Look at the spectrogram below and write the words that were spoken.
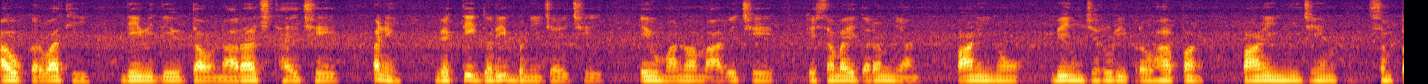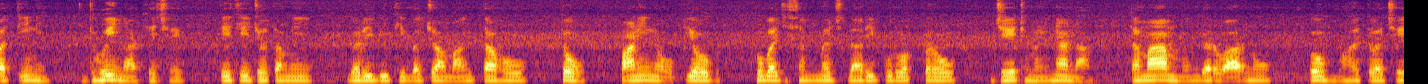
આવું કરવાથી દેવી દેવતાઓ નારાજ થાય છે અને વ્યક્તિ ગરીબ બની જાય છે એવું માનવામાં આવે છે કે સમય દરમિયાન પાણીનો બિનજરૂરી પ્રવાહ પણ પાણીની જેમ સંપત્તિને ધોઈ નાખે છે. તેથી જો તમે ગરીબીથી બચવા માંગતા હો, તો પાણીનો ઉપયોગ ખૂબ જ સમજદારીપૂર્વક કરો. જેઠ મહિનાના તમામ મંગળવારનું ખૂબ મહત્ત્વ છે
